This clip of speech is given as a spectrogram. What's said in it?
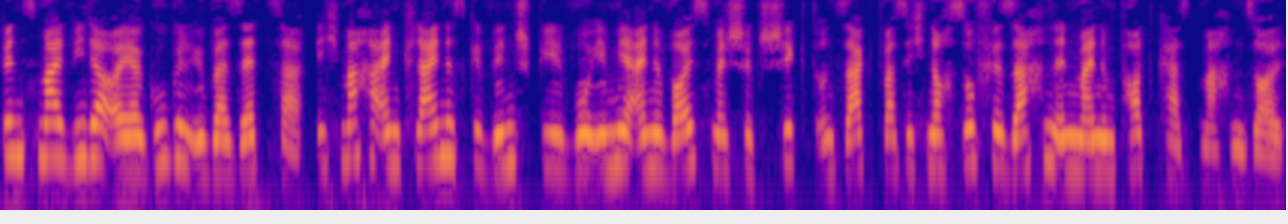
bin's mal wieder euer Google-Übersetzer. Ich mache ein kleines Gewinnspiel, wo ihr mir eine Voice Message schickt und sagt, was ich noch so für Sachen in meinem Podcast machen soll.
